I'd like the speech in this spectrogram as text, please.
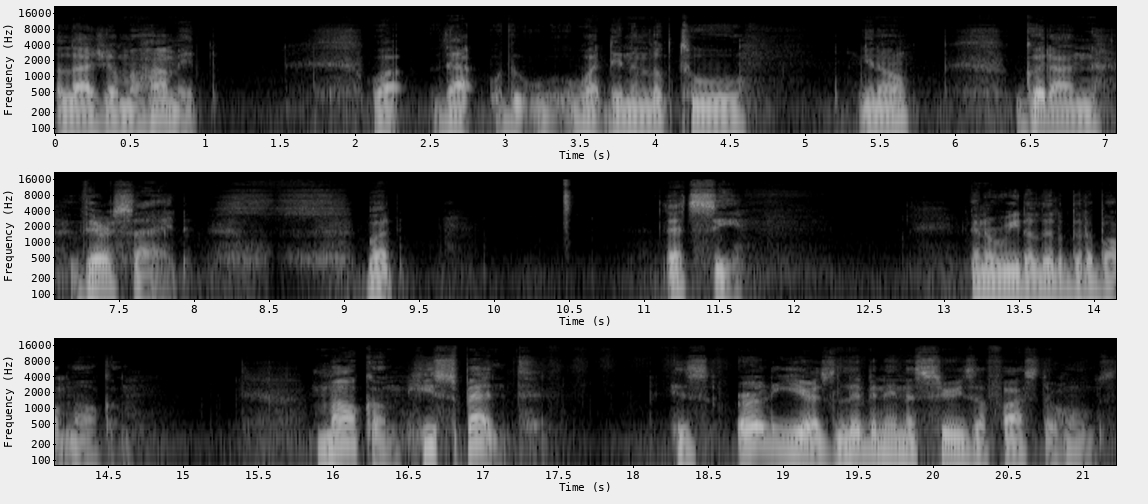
Elijah Muhammad what that what didn't look too, you know, good on their side. But let's see. Going to read a little bit about Malcolm. Malcolm, he spent his early years living in a series of foster homes,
